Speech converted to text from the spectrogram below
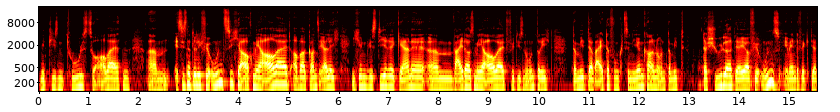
mit diesen Tools zu arbeiten. Ähm, es ist natürlich für uns sicher auch mehr Arbeit, aber ganz ehrlich, ich investiere gerne ähm, weitaus mehr Arbeit für diesen Unterricht, damit er weiter funktionieren kann und damit der Schüler, der ja für uns im Endeffekt ja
